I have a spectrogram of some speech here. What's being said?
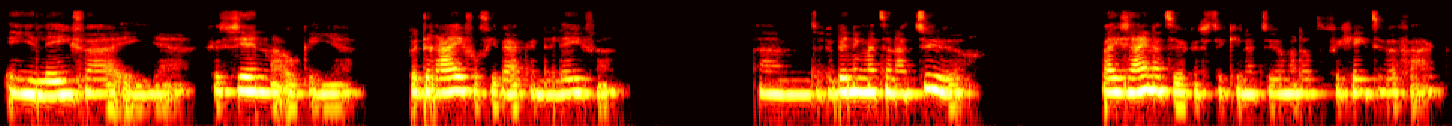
In je leven, in je gezin, maar ook in je bedrijf of je werkende leven. Ehm, de verbinding met de natuur. Wij zijn natuurlijk een stukje natuur, maar dat vergeten we vaak.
